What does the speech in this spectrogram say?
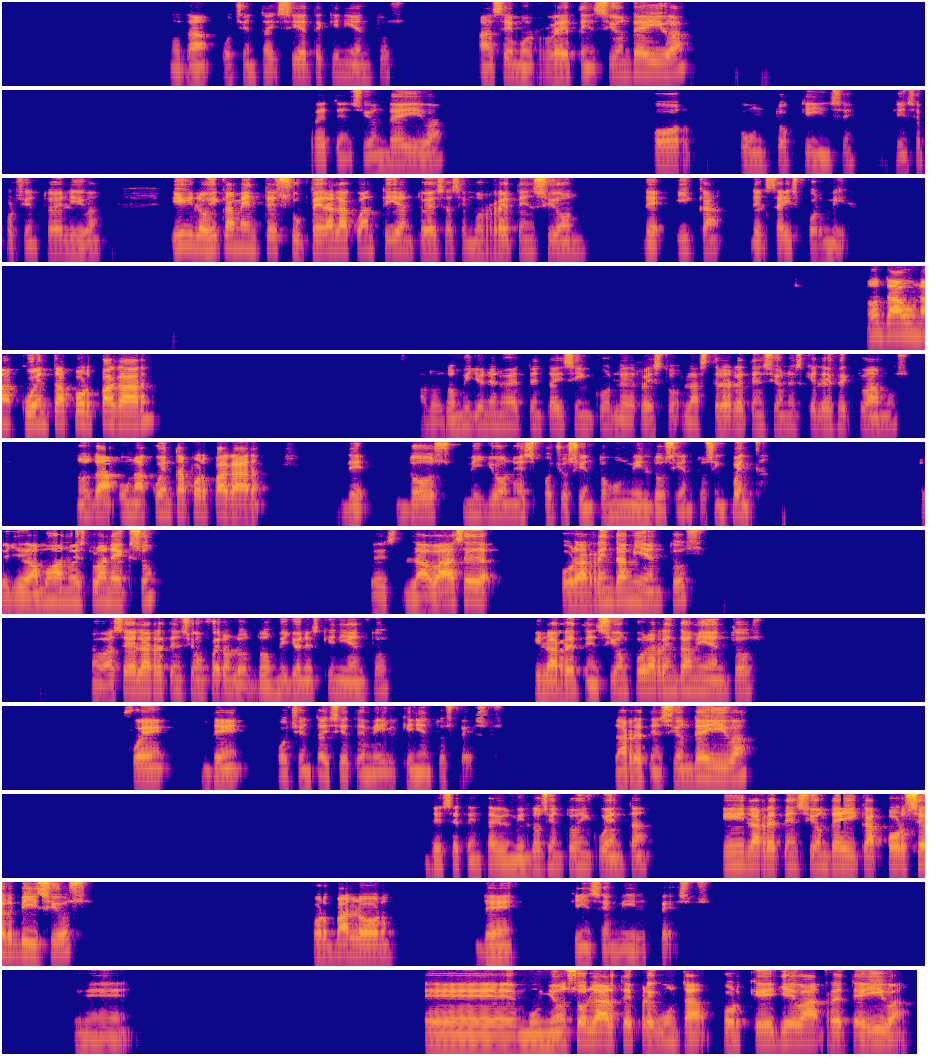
nos da 87.500. Hacemos retención de IVA. Retención de IVA por punto 15, 15% del IVA. Y lógicamente supera la cuantía, entonces hacemos retención de ICA del 6 por mil. Nos da una cuenta por pagar a los 2.975 le resto las tres retenciones que le efectuamos. Nos da una cuenta por pagar de 2.801.250. Lo llevamos a nuestro anexo. Pues la base por arrendamientos. La base de la retención fueron los 2.500.000 y la retención por arrendamientos fue de 87.500 pesos. La retención de IVA de 71.250 y la retención de ICA por servicios por valor de 15.000 pesos. Eh, eh, Muñoz Solarte pregunta, ¿por qué lleva rete IVA?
